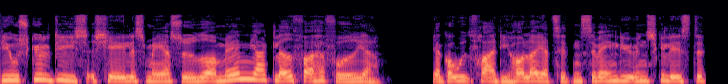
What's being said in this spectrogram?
De uskyldige sjæle smager sødere, men jeg er glad for at have fået jer. Jeg går ud fra, at de holder jer til den sædvanlige ønskeliste.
